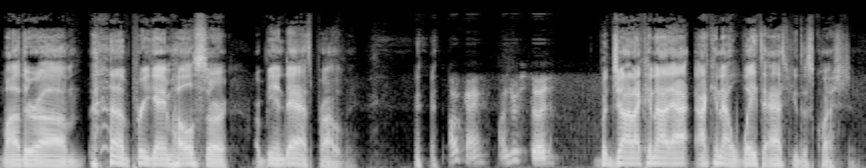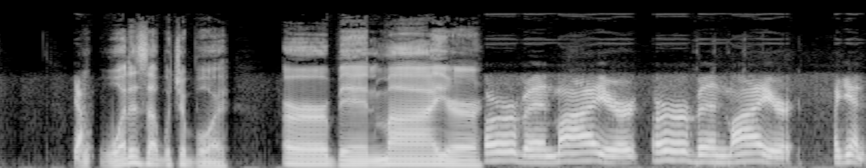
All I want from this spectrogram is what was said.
my other um, pregame hosts are are being dads probably. okay, understood. But John, I cannot I cannot wait to ask you this question. Yeah. What is up with your boy, Urban Meyer? Urban Meyer, Urban Meyer. Again,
